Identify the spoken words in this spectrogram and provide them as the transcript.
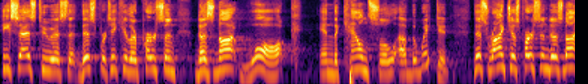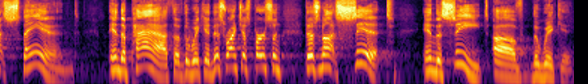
He says to us that this particular person does not walk in the counsel of the wicked. This righteous person does not stand in the path of the wicked. This righteous person does not sit in the seat of the wicked.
